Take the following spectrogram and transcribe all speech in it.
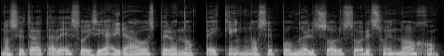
No se trata de eso, dice, airaos, pero no pequen, no se ponga el sol sobre su enojo.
